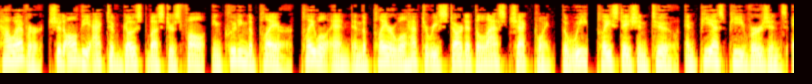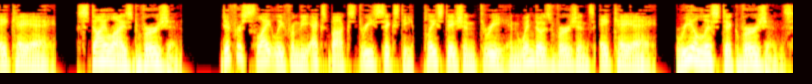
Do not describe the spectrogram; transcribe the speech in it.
However, should all the active Ghostbusters fall, including the player, play will end and the player will have to restart at the last checkpoint. The Wii, PlayStation 2, and PSP versions aka stylized version differ slightly from the Xbox 360, PlayStation 3 and Windows versions aka realistic versions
